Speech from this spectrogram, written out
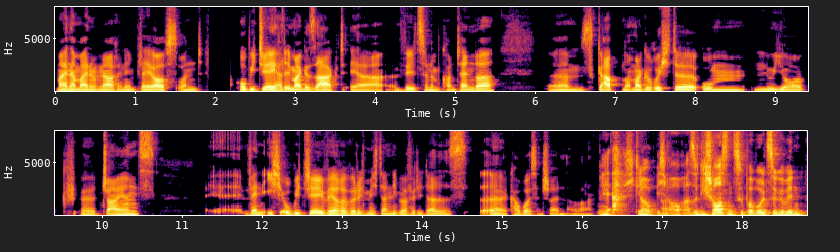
meiner Meinung nach, in den Playoffs. Und OBJ hat immer gesagt, er will zu einem Contender. Ähm, es gab nochmal Gerüchte um New York äh, Giants. Wenn ich OBJ wäre, würde ich mich dann lieber für die Dallas äh, Cowboys entscheiden. Aber ja, ich glaube, ich Ja. auch. Also die Chancen, Super Bowl zu gewinnen,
